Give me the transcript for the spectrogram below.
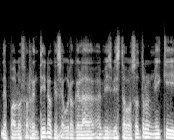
de Pablo Sorrentino que seguro que la habéis visto vosotros, Miki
